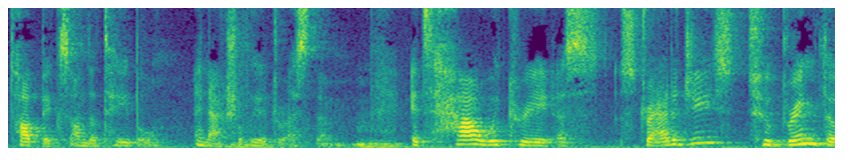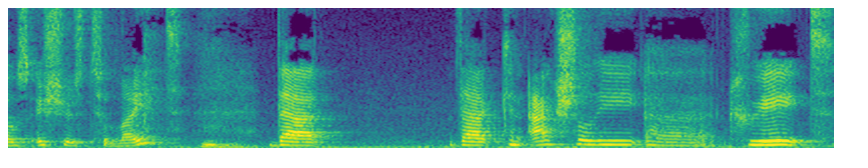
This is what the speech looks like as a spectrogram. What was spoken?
topics on the table and actually mm-hmm. address them. Mm-hmm. It's how we create a strategies to bring those issues to light mm-hmm. that that can actually uh, create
